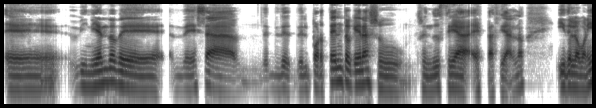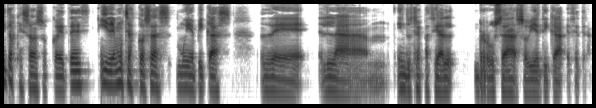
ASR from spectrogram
eh, viniendo de, esa, del portento que era su, industria espacial, ¿no? Y de lo bonitos que son sus cohetes y de muchas cosas muy épicas de la mm, industria espacial rusa, soviética, etcétera.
